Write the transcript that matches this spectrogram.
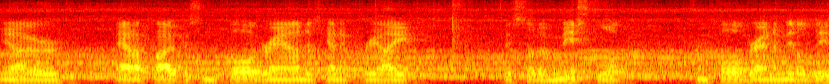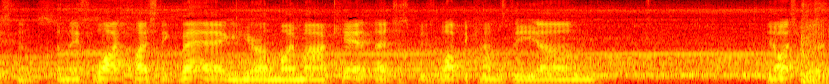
you know, out of focus in the foreground is going to create this sort of mist look from foreground to middle distance. And this white plastic bag here on my maquette, that just is what becomes the um, the iceberg.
